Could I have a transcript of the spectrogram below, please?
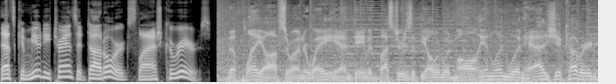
That's communitytransit.org slash careers. The playoffs are underway, and Dave & Buster's at the Alderwood Mall in Lynnwood has you covered.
